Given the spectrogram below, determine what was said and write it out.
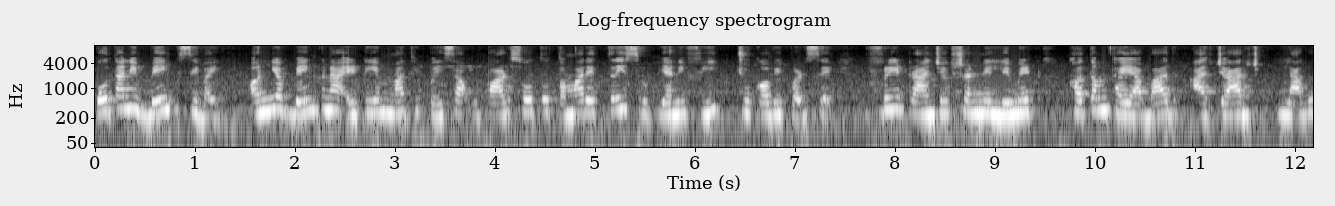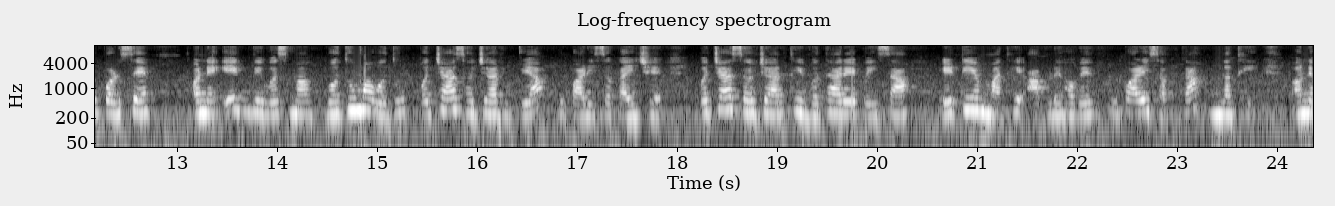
પોતાની બેંક સિવાય અન્ય બેંકના એટીએમમાંથી પૈસા ઉપાડશો તો તમારે ત્રીસ રૂપિયાની ફી ચૂકવવી પડશે. ફ્રી ટ્રાન્ઝેક્શનની લિમિટ ખતમ થયા બાદ આ ચાર્જ લાગુ પડશે. અને એક દિવસમાં વધુમાં વધુ પચાસ હજાર રૂપિયા ઉપાડી શકાય છે. પચાસ હજારથી વધારે પૈસા એટીએમમાંથી આપણે હવે ઉપાડી શકતા નથી અને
